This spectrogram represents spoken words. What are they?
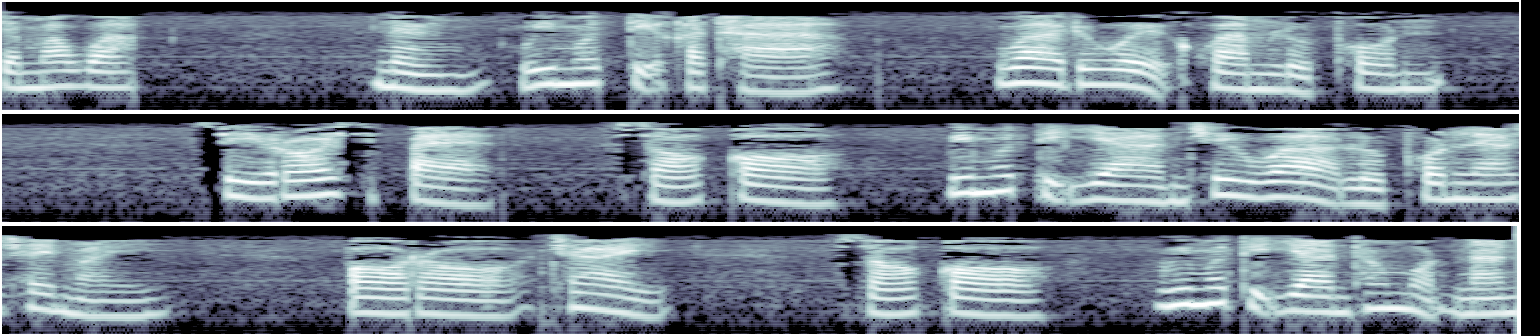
จมวัคหนึ่งวิมุตติคถา ว่าด้วยความหลุดพ้นสี่ร้อยสิบแปดสก วิมุตติญาณชื่อว่าหลุดพ้นแล้วใช่ไหม ปร ใช่ สก วิมุตติญาณทั้งหมดนั้น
